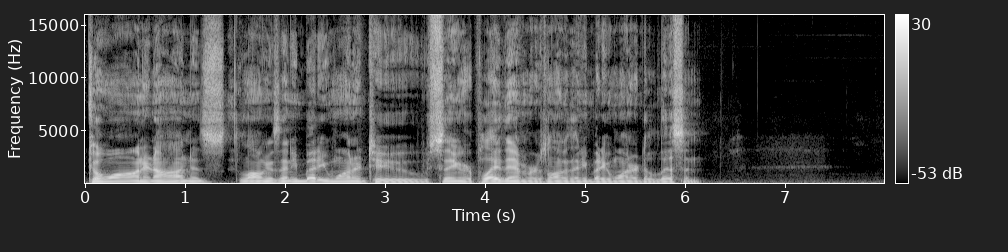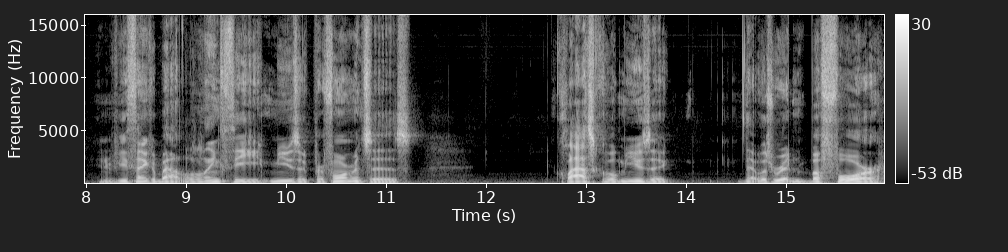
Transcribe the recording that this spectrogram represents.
go on and on as long as anybody wanted to sing or play them, or as long as anybody wanted to listen. And if you think about lengthy music performances, classical music that was written before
